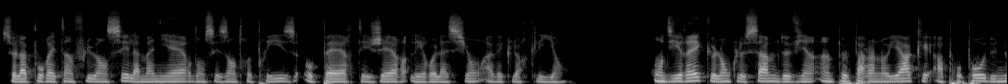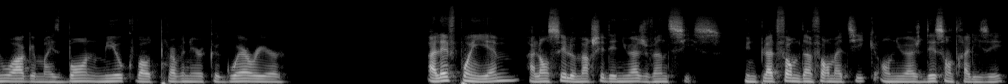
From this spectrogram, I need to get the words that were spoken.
Cela pourrait influencer la manière dont ces entreprises opèrent et gèrent les relations avec leurs clients. On dirait que l'oncle Sam devient un peu paranoïaque à propos de Nuag mais bon mieux prévenir que guérir Aleph.im a lancé le marché des nuages 26, une plateforme d'informatique en nuage décentralisé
